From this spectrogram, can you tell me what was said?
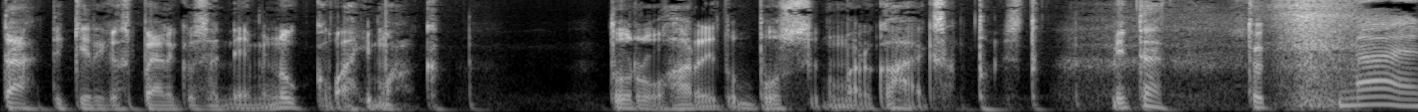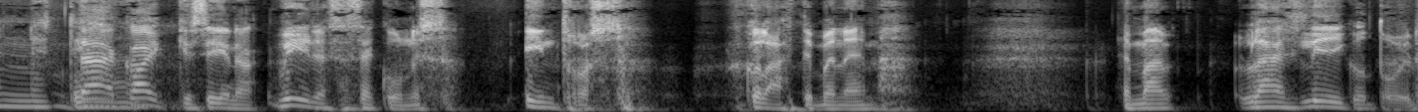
tähtikirkas Pelkosenniemi, nukkuva himanka. Turun Haritun bussi numero 18. Mitä? Tu- Mä en nyt Tää ihan- kaikki siinä. Viidessä sekunnissa, introssa, kun lähti menemään. Ja mä lähes liikutuin.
